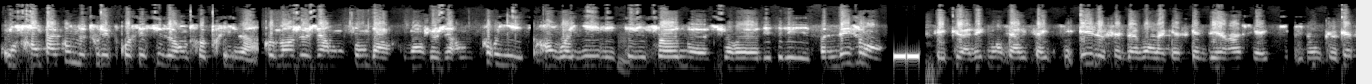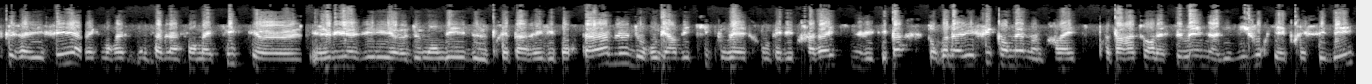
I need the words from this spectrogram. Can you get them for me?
On se rend pas compte de tous les processus de l'entreprise. Comment je gère mon sondage, comment je gère mon courrier, renvoyer les téléphones euh, sur euh, les téléphones des gens. Et le fait d'avoir la casquette DRH et IT, donc euh, qu'est-ce que j'avais fait avec mon responsable informatique Je lui avais demandé de préparer des portables, de regarder qui pouvait être en télétravail, qui ne l'était pas. Donc on avait fait quand même un travail préparatoire la semaine, les huit jours qui avaient précédé.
